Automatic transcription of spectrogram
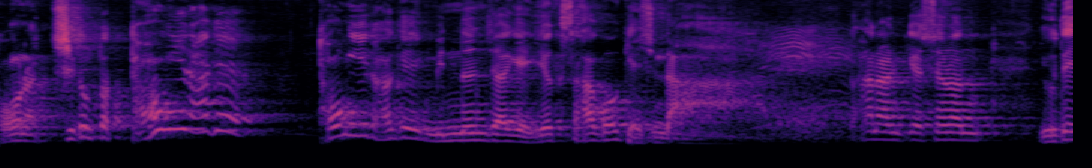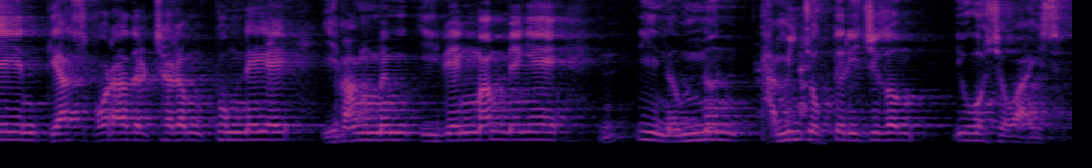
고나 지금도 동일하게 동일하게 믿는 자에게 역사하고 계신다. 하나님께서는 유대인 디아스포라들처럼 국내에 200만, 명, 200만 명의 이 넘는 다민족들이 지금 이곳에 와 있어요.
